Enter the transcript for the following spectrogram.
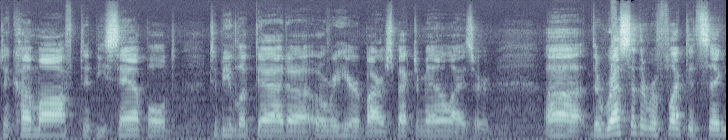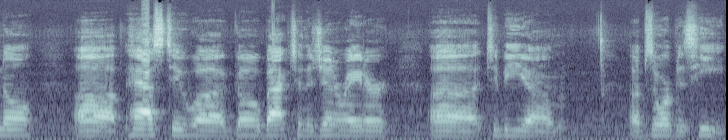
to come off to be sampled to be looked at uh, over here by our spectrum analyzer. Uh, the rest of the reflected signal uh, has to go back to the generator to be um, absorbed as heat.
